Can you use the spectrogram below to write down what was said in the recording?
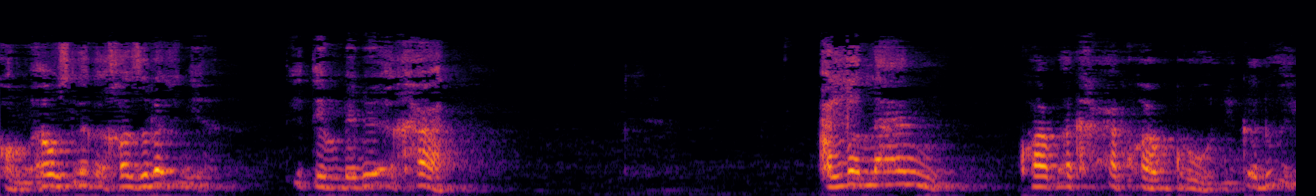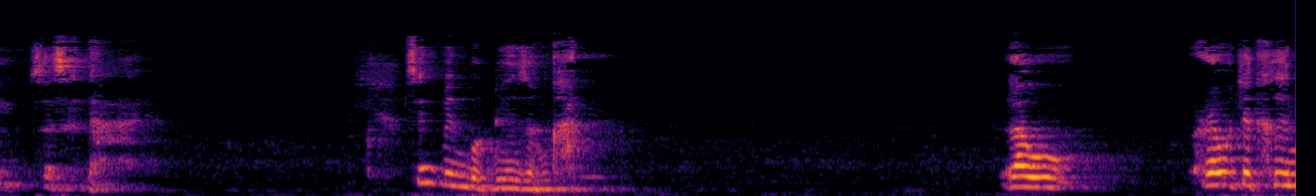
ของอัลสและก็คาซรัชเนี่ยที่เต็มไปด้วยอาฆาตอัลลอฮ์ล้างความอาฆาตความโกรธนี่ก็ด้วยศาสนา ซึ่งเป็นบทเรียนสำคัญ เราเราจะคืน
